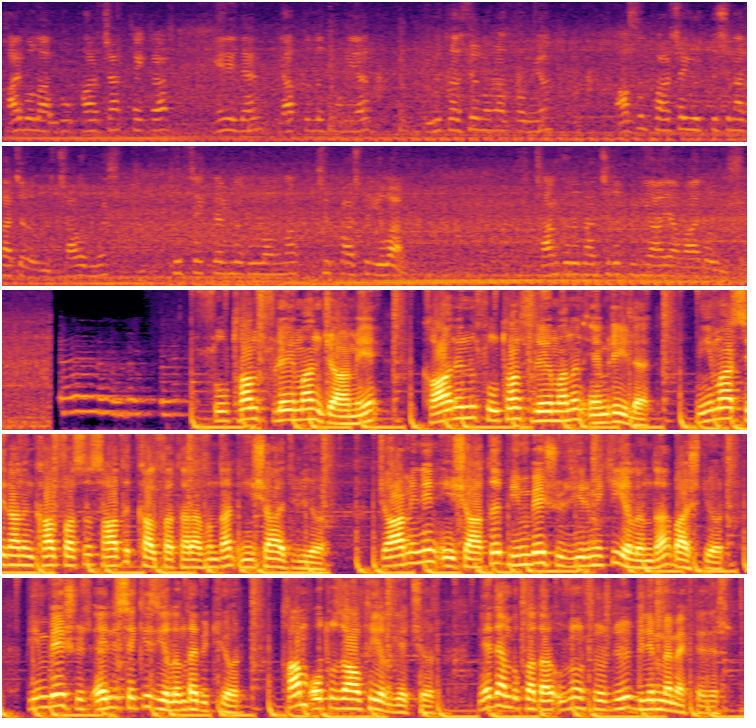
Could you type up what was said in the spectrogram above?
kaybolan bu parça tekrar yeniden yaptırılıp buraya imitasyon olarak konuyor. Asıl parça yurt dışına kaçırılmış, çalınmış. Türk seklerinde kullanılan çift başlı yılan. Çankırı'dan çıkıp dünyaya mal olmuş. Sultan Süleyman Camii, Kanuni Sultan Süleyman'ın emriyle Mimar Sinan'ın kalfası Sadık Kalfa tarafından inşa ediliyor. Caminin inşaatı 1522 yılında başlıyor. 1558 yılında bitiyor. Tam 36 yıl geçiyor. Neden bu kadar uzun sürdüğü bilinmemektedir.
